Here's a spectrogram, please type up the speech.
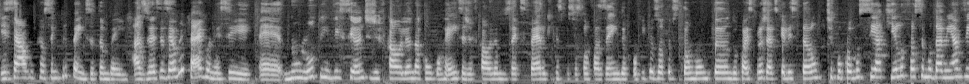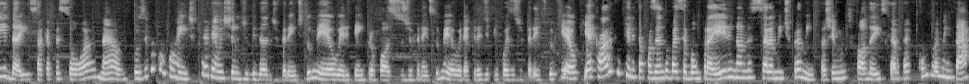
isso é algo que eu sempre penso também. Às vezes eu me pego nesse é, num looping viciante de ficar olhando a concorrência, de ficar olhando os experts, o que, que as pessoas estão fazendo, o que, que os outros estão montando, quais projetos que eles estão, tipo, como se aquilo fosse mudar minha vida. E só que a pessoa, né, inclusive o concorrente, ele tem um estilo de vida diferente do meu, ele tem propósitos diferentes do meu, ele acredita em coisas diferentes do que eu. E é claro que o que ele tá fazendo vai ser bom para ele não necessariamente para mim. Achei muito foda isso, quero até complementar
